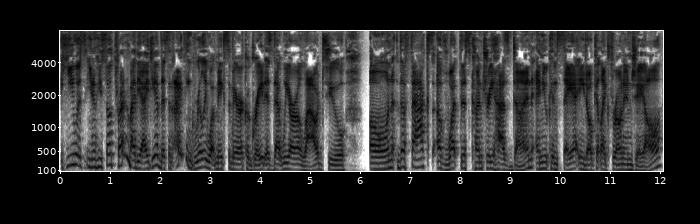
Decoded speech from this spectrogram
he was, you know, he's so threatened by the idea of this. And I think really what makes America great is that we are allowed to own the facts of what this country has done and you can say it and you don't get like thrown in jail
